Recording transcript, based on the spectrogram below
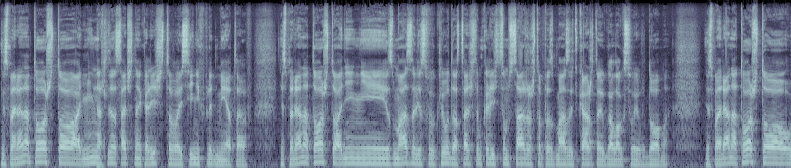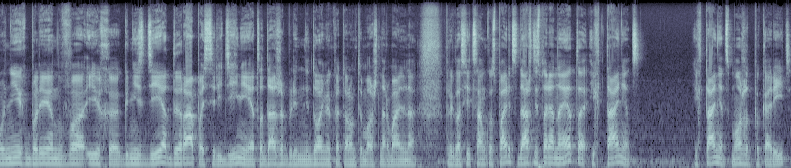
Несмотря на то, что они нашли достаточное количество синих предметов, несмотря на то, что они не измазали свою клюв достаточным количеством сажи, чтобы измазать каждый уголок своего дома, несмотря на то, что у них, блин, в их гнезде дыра посередине, это даже, блин, не домик, в котором ты можешь нормально пригласить самку спариться, даже несмотря на это, их танец, их танец может покорить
